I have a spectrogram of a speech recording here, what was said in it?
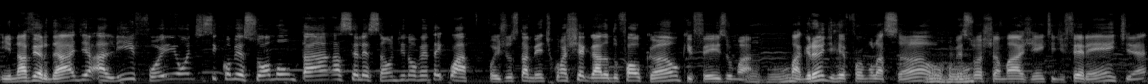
E na verdade, ali foi onde se começou a montar a seleção de 94. Foi justamente com a chegada do Falcão, que fez uma, uhum. uma grande reformulação, uhum. começou a chamar gente diferente, né?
